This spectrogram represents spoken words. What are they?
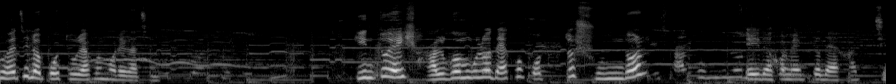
হয়েছিল প্রচুর এখন মরে গেছে। কিন্তু এই শালগমগুলো দেখো কত সুন্দর। এই শালগমগুলো দেখো আমি একটা দেখাচ্ছি।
